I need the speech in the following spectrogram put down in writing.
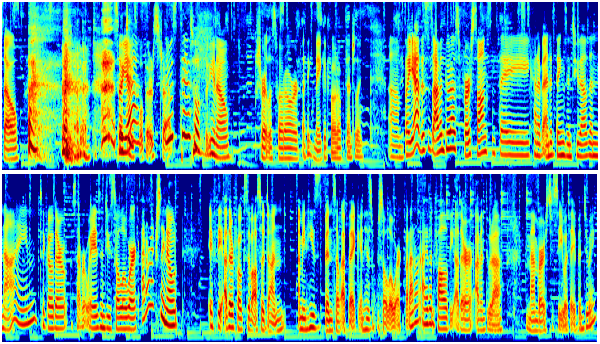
So, so A yeah, Tasteful thirst trap. it was tasteful, you know, shirtless photo or I think naked photo potentially. Um, but yeah, this is Aventura's first song since they kind of ended things in 2009 to go their separate ways and do solo work. I don't actually know if the other folks have also done. I mean, he's been so epic in his solo work, but I don't. I haven't followed the other Aventura members to see what they've been doing.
